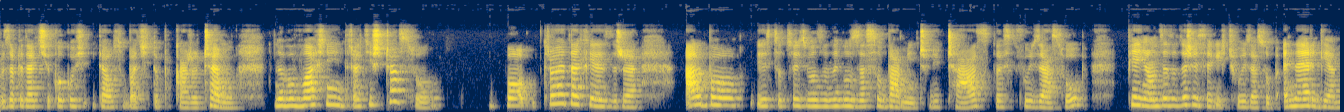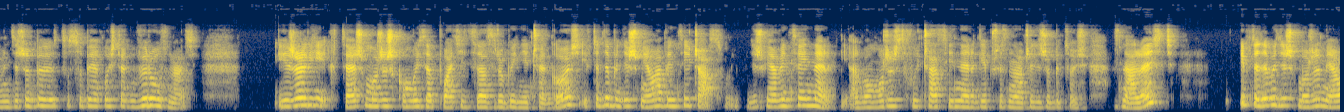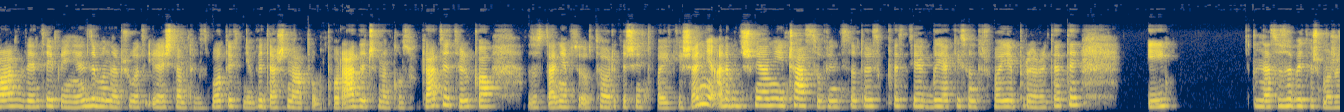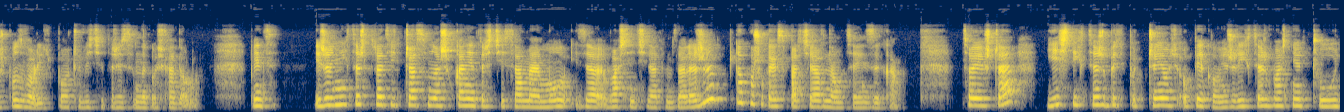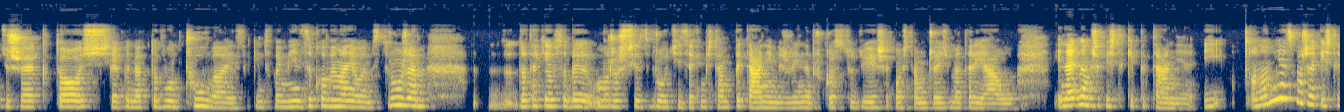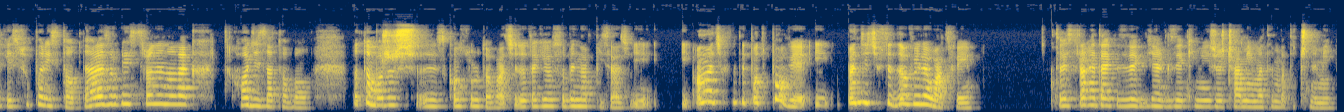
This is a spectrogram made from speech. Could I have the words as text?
y, zapytać się kogoś i ta osoba ci to pokaże. Czemu? No bo właśnie nie tracisz czasu. Bo trochę tak jest, że albo jest to coś związanego z zasobami, czyli czas to jest Twój zasób, pieniądze to też jest jakiś Twój zasób, energia, więc żeby to sobie jakoś tak wyrównać. Jeżeli chcesz, możesz komuś zapłacić za zrobienie czegoś i wtedy będziesz miała więcej czasu, będziesz miała więcej energii, albo możesz swój czas i energię przeznaczyć, żeby coś znaleźć, i wtedy będziesz może miała więcej pieniędzy, bo na przykład ileś tam tych złotych nie wydasz na tą poradę czy na konsultację, tylko zostanie to teoretycznie w Twojej kieszeni, ale będziesz miała mniej czasu, więc no to jest kwestia jakby jakie są Twoje priorytety i na co sobie też możesz pozwolić, bo oczywiście też jestem tego świadoma. Więc jeżeli nie chcesz tracić czasu na szukanie treści samemu i za, właśnie Ci na tym zależy, to poszukaj wsparcia w nauce języka. Co jeszcze? Jeśli chcesz być pod czyjąś opieką, jeżeli chcesz właśnie czuć, że ktoś jakby nad tobą czuwa, jest takim twoim językowym aniołem stróżem, do takiej osoby możesz się zwrócić z jakimś tam pytaniem, jeżeli na przykład studiujesz jakąś tam część materiału i nagle masz jakieś takie pytanie i ono nie jest może jakieś takie super istotne, ale z drugiej strony no tak chodzi za tobą, no to możesz y, skonsultować się, do takiej osoby napisać i, i ona ci wtedy podpowie i będzie ci wtedy o wiele łatwiej. To jest trochę tak jak z jakimiś rzeczami matematycznymi.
